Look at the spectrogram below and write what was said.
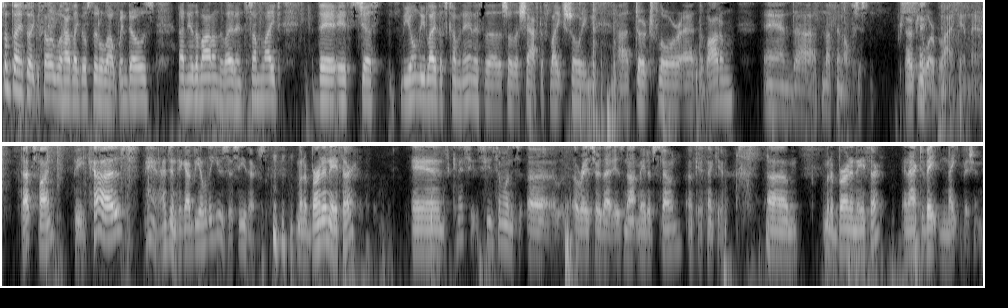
sometimes like a cellar will have like those little uh, windows uh, near the bottom to let in some light. There, it's just the only light that's coming in is the sort of the shaft of light showing uh, dirt floor at the bottom, and uh, nothing else. Just Okay. pure black in there. That's fine because man, I didn't think I'd be able to use this either. I'm gonna burn an aether, and can I see, see someone's uh, eraser that is not made of stone? Okay, thank you. Um, I'm gonna burn an aether and activate night vision.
